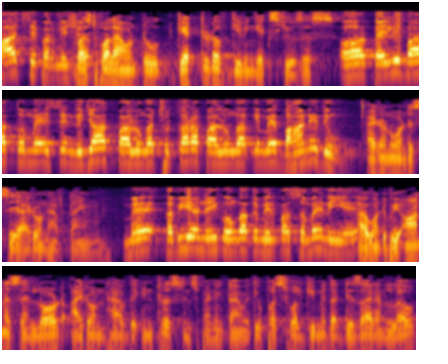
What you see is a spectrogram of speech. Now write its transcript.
आज से परमेश्वर first of all I want to get टूड ऑफ़ गिविंग एक्सक्यूजेस और पहली बात तो मैं इससे निजात पालूँगा छुटकारा पा पालूँगा कि मैं बहाने दूँ। I don't want to say I don't have time. मैं कभी यह नहीं कहूंगा कि मेरे पास समय नहीं है I want to be honest and Lord, I don't have the interest in spending time with you. First of all, give me the desire and love.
